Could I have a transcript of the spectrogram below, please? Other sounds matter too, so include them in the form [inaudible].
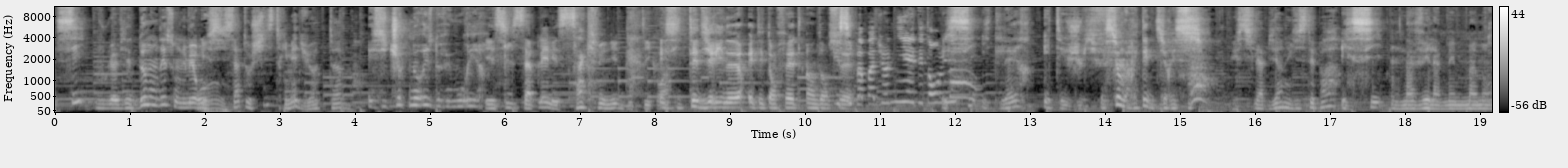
Et si vous lui aviez demandé son numéro Et si Satoshi streamait du hot tub Et si Chuck Norris devait mourir Et s'il s'appelait les 5 minutes du petit coin Et si Teddy Riner était en fait un danseur Et si Papa Johnny était en Et vie si Hitler était juif Et si on arrêtait de dire et si Et si la bière n'existait pas Et si on avait la même maman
